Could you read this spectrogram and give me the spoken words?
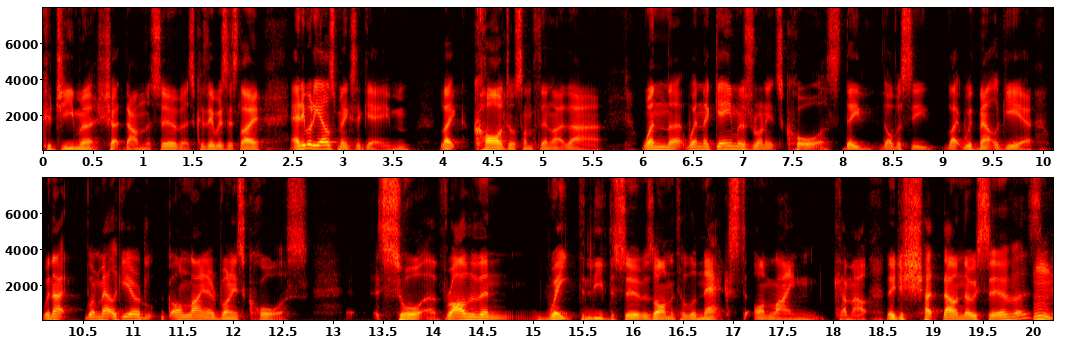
Kojima shut down the servers because it was just like anybody else makes a game like COD or something like that. When the when the game has run its course, they obviously like with Metal Gear when that when Metal Gear Online had run its course, sort of rather than wait to leave the servers on until the next online come out they just shut down those servers hmm.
